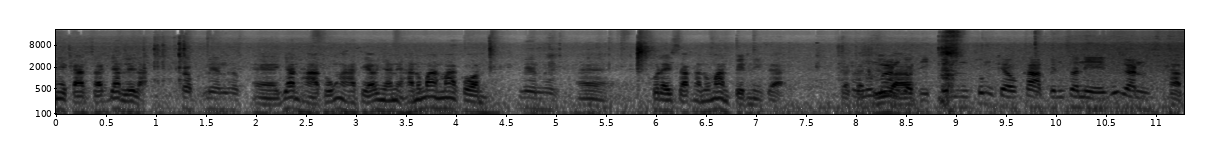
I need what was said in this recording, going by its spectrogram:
ในการซักยันเลยล่ะครับแม่นครับเอ่อย่านหาถงหาแถวอย่างเนี่ยหานุมานมาก่อน แม่นครับเอ่อผู้ใดซักหานุมานเป็นนี่ก็ ก็ก็อนุถือมานว่า ก็สิเป็นซุ้มแก้วขาดเป็นเสน่ห์คือกัน ครับ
